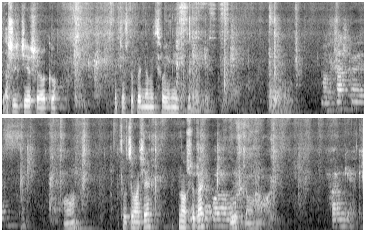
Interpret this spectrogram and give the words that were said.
Zawsze cieszy oko. Chociaż to powinno mieć swoje miejsce. Mam czaszka jest. O. Tu co macie? Nosze, tak? Łóżko polowe. Chorągiewki.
